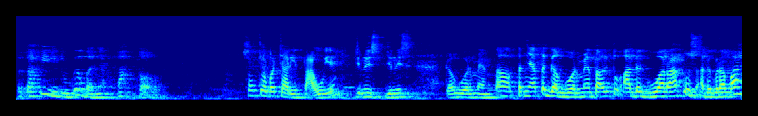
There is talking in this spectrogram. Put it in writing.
Tetapi diduga banyak faktor. Saya coba cari tahu ya jenis-jenis gangguan mental. Ternyata gangguan mental itu ada 200. Ada berapa?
